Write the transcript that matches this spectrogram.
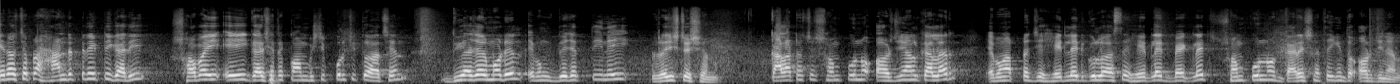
এটা হচ্ছে আপনার হান্ড্রেড টেন একটি গাড়ি। সবাই এই গাড়ির সাথে কম বেশি পরিচিত আছেন। দুই হাজার মডেল এবং দুই হাজার তিনেই রেজিস্ট্রেশন কালারটা হচ্ছে সম্পূর্ণ অরিজিনাল কালার এবং আপনার যে হেডলাইটগুলো আছে হেডলাইট ব্যাকলাইট সম্পূর্ণ গাড়ির সাথেই কিন্তু অরিজিনাল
